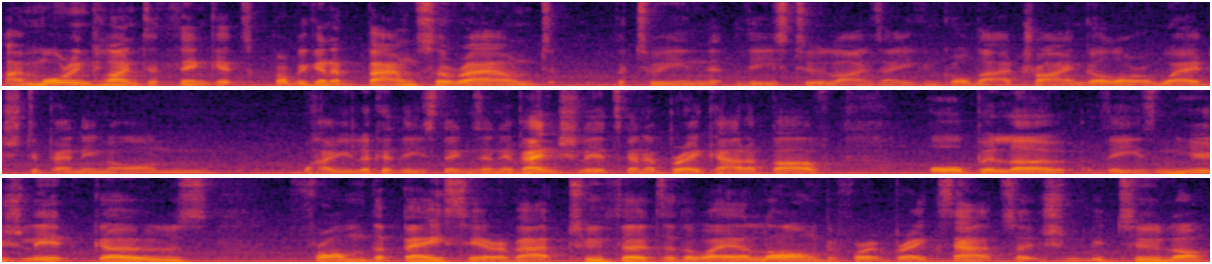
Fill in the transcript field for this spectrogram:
I'm more inclined to think it's probably going to bounce around between these two lines. Now, you can call that a triangle or a wedge, depending on how you look at these things. And eventually, it's going to break out above or below these. And usually, it goes from the base here about two thirds of the way along before it breaks out. So it shouldn't be too long.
